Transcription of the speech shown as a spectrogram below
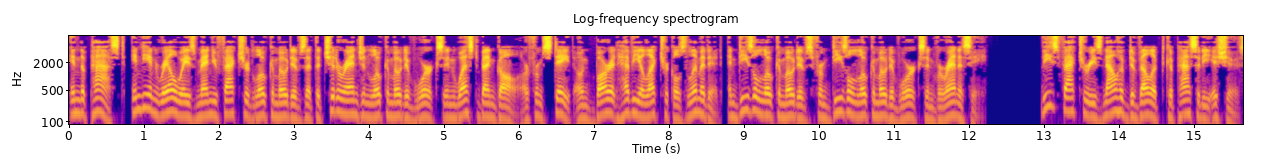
In the past, Indian Railways manufactured locomotives at the Chittaranjan Locomotive Works in West Bengal or from state-owned Bharat Heavy Electricals Limited, and diesel locomotives from Diesel Locomotive Works in Varanasi. These factories now have developed capacity issues.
